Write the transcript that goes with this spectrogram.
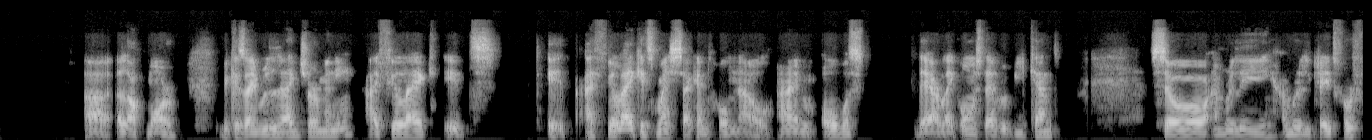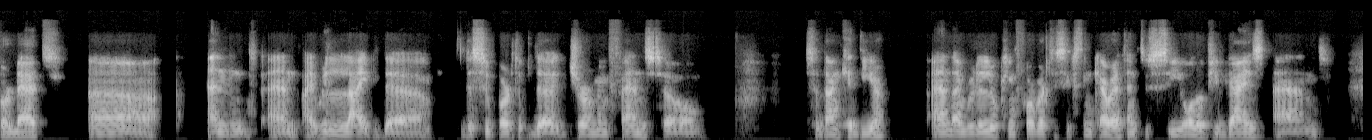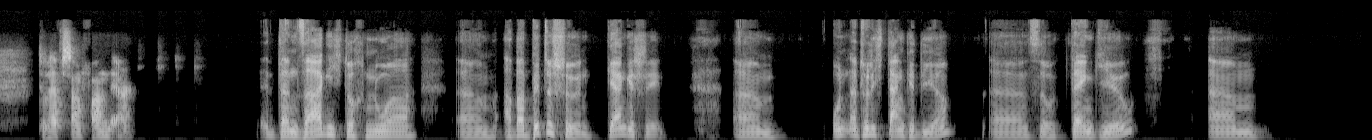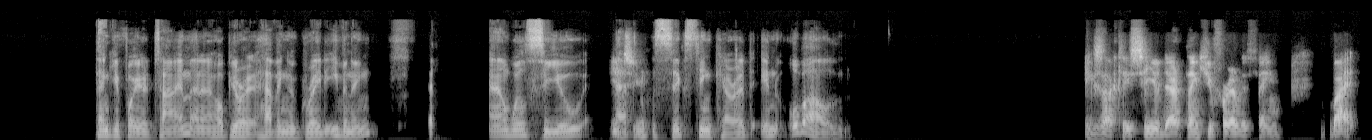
uh, a lot more because I really like Germany. I feel like it's it. I feel like it's my second home now. I'm almost there, like almost every weekend. So I'm really, I'm really grateful for that. Uh, and and I really like the the support of the German fans. So so danke dir. And I'm really looking forward to 16 Carat and to see all of you guys and to have some fun there. Dann sage ich doch nur, ähm, aber bitteschön, gern geschehen. Ähm, und natürlich danke dir. Uh, so thank you. Um, thank you for your time, and I hope you're having a great evening. And we'll see you, you at too. 16 Carat in Oberhausen. Exactly. See you there. Thank you for everything. Bye.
